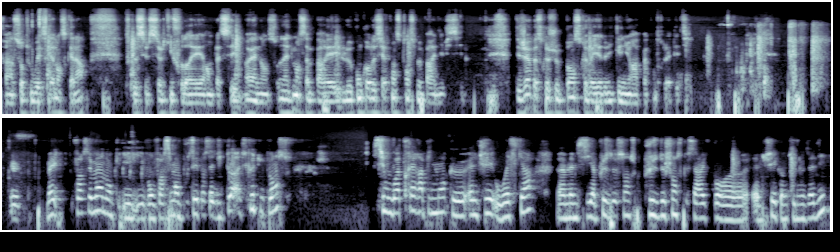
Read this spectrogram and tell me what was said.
Enfin, surtout Huesca dans ce cas-là, parce que c'est le seul qu'il faudrait remplacer. Ouais, non, honnêtement, ça me paraît, le concours de circonstances me paraît difficile. Déjà parce que je pense que Valladolid gagnera pas contre l'Atlético. Mais forcément, donc, ils, ils vont forcément pousser pour cette victoire. Est-ce que tu penses, si on voit très rapidement que Elche ou Huesca, euh, même s'il y a plus de, sens, plus de chances que ça arrive pour euh, Elche, comme tu nous as dit,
